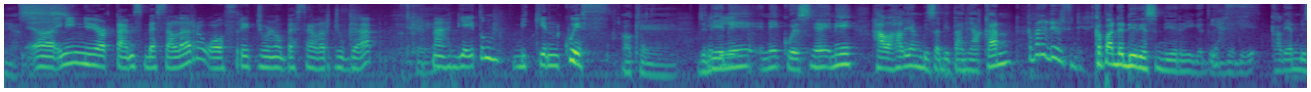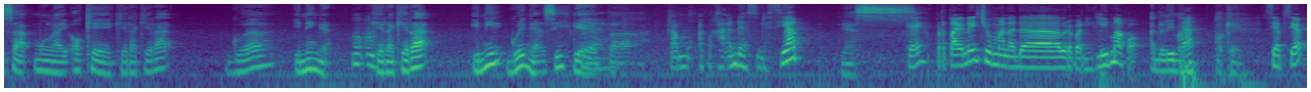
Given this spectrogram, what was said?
Yes. Eh, ini New York Times bestseller, Wall Street Journal bestseller juga. Oke. Nah, dia itu bikin quiz Oke. Jadi, Jadi- ini ini quiznya ini hal-hal yang bisa ditanyakan kepada diri sendiri. kepada diri sendiri gitu. Yes. Jadi kalian bisa mulai oke kira-kira gue ini nggak? Kira-kira ini gue nggak sih Iya. gitu. Kamu apakah Anda sudah siap? Yes. Oke, pertanyaannya cuma ada berapa nih? Lima kok. Ada lima. Ya. Oke. Siap-siap.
